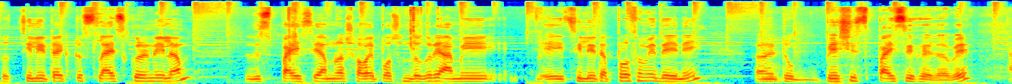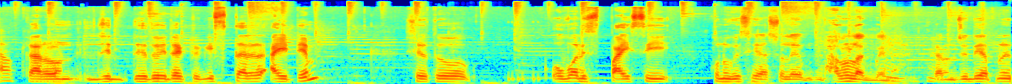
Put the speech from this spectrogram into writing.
তো চিলিটা একটু স্লাইস করে নিলাম। যদি স্পাইসি আমরা সবাই পছন্দ করি আমি এই চিলিটা প্রথমে দেই নিই কারণ একটু বেশি স্পাইসি হয়ে যাবে। কারণ যেহেতু এটা একটা ইফতারের আইটেম সেহেতু ওভার স্পাইসি কোনো কিছু আসলে ভালো লাগবে না। কারণ যদি আপনার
